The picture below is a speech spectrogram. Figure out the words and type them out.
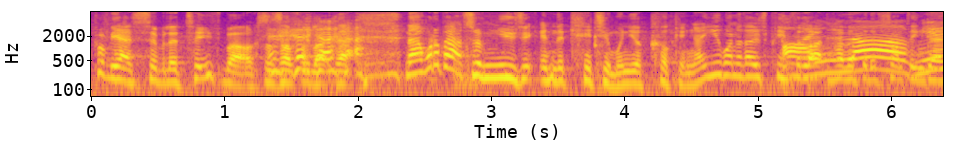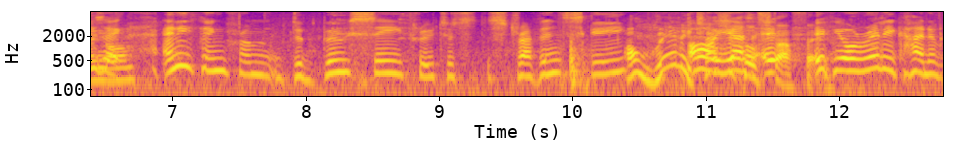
probably had similar teeth marks or something like that. Now, what about sort of music in the kitchen when you're cooking? Are you one of those people I like to have a bit of something music. going on? Anything from Debussy through to Stravinsky. Oh, really? Oh, Classical yes. Stuff? If you're really kind of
